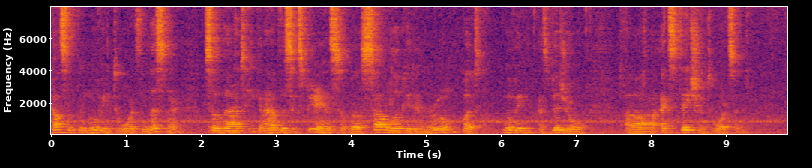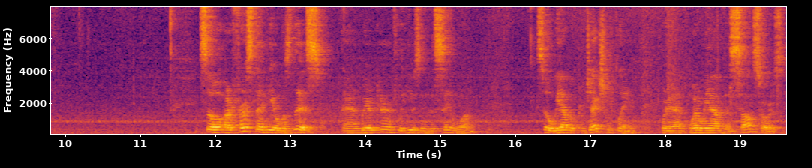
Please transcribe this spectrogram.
constantly moving towards the listener so that he can have this experience of a sound located in the room, but moving as visual uh, excitation towards him. So our first idea was this, and we are currently using the same one. So we have a projection plane where, where we have the sound source.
